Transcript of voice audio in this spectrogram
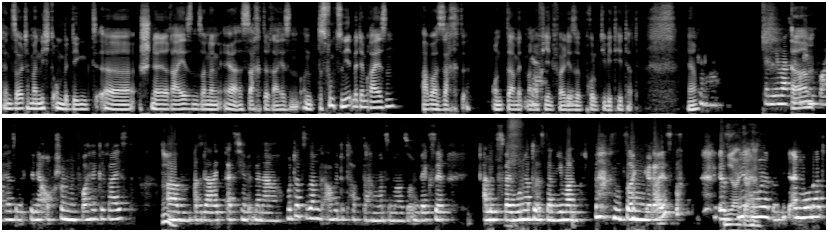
dann sollte man nicht unbedingt äh, schnell reisen, sondern eher sachte reisen. Und das funktioniert mit dem Reisen, aber sachte und damit man ja. auf jeden Fall diese Produktivität hat. Ja. Genau. Bei mir war es ja ähm, auch schon vorher so, ich bin ja auch schon vorher gereist. Mhm. Ähm, also da, als ich ja mit meiner Mutter zusammengearbeitet habe, da haben wir uns immer so im Wechsel, alle zwei Monate ist dann jemand sozusagen gereist. Erst ja, wir einen Monat, dann ich einen Monat.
